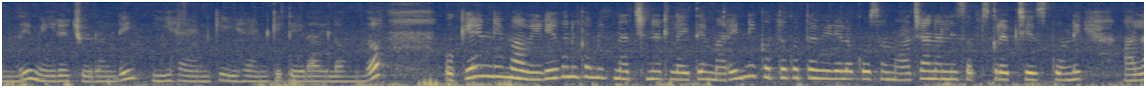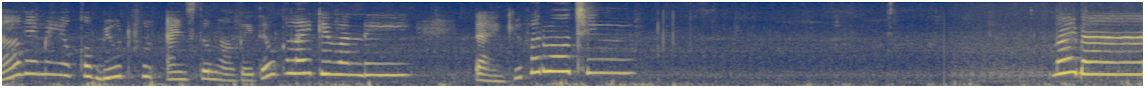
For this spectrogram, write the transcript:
ఉంది. మీరే చూడండి. ఈ హ్యాండ్కి ఈ హ్యాండ్కి తేడా ఎలా ఉందో. ఓకే అండి. మా వీడియో కనుక మీకు నచ్చినట్లయితే మరిన్ని కొత్త కొత్త వీడియోల కోసం మా ఛానల్ని సబ్స్క్రైబ్ చేసుకోండి. అలాగే మీ యొక్క బ్యూటిఫుల్ హ్యాండ్స్తో మాకైతే ఒక లైక్ ఇవ్వండి. Thank you for watching. Bye bye.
